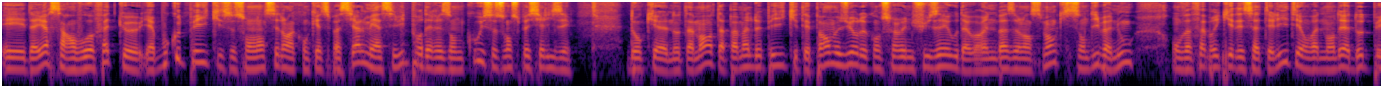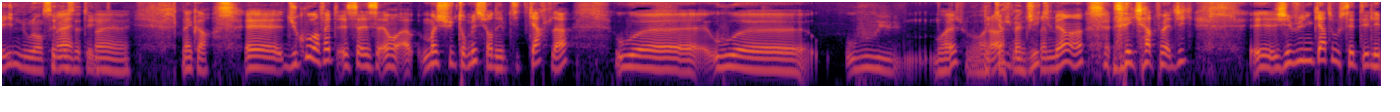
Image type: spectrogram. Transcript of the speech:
Et d'ailleurs, ça renvoie au fait qu'il y a beaucoup de pays qui se sont lancés dans la conquête spatiale, mais assez vite, pour des raisons de coût, ils se sont spécialisés. Donc, euh, notamment, tu as pas mal de pays qui n'étaient pas en mesure de construire une fusée ou d'avoir une base de lancement, qui se sont dit, bah nous, on va fabriquer des satellites et on va demander à d'autres pays de nous lancer Ouais, nos satellites. ouais, ouais. D'accord. Euh, du coup, en fait, ça- ça- on- moi, je suis tombé sur des petites cartes là où, euh, où, où- ouais, je- voilà, cartes m'exprime bien, hein. des cartes magiques. J'ai vu une carte où c'était les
